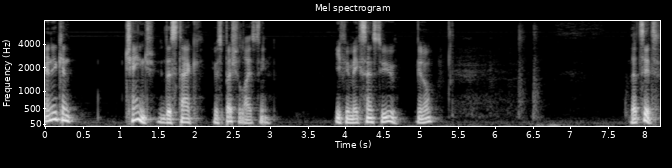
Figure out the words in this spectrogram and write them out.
And you can change the stack you specialize in if it makes sense to you, you know? That's it.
